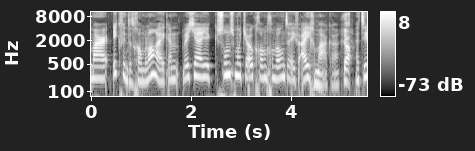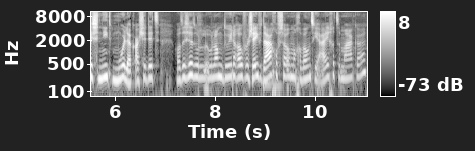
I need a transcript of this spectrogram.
Maar ik vind het gewoon belangrijk. En weet je, je soms moet je ook gewoon gewoonte even eigen maken. Ja. Het is niet moeilijk. Als je dit, wat is het, hoe, hoe lang doe je erover? Zeven dagen of zo om een gewoonte je eigen te maken.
